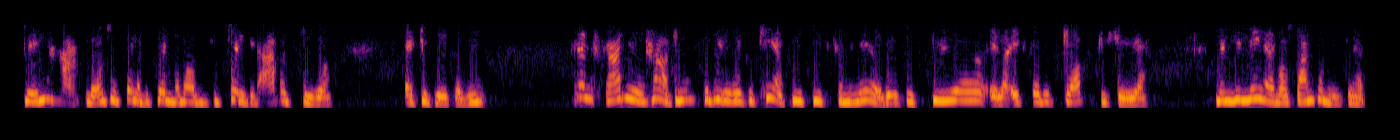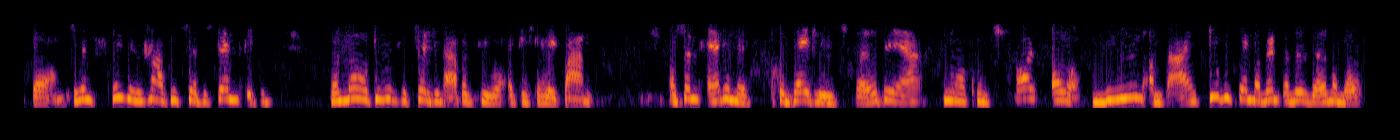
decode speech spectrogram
kvinde har lov til at selv at bestemme, hvornår du fortæller din arbejdsgiver, at du bliver gravid? Den rettighed har du, fordi du risikerer at blive diskrimineret, det vil sige styret eller ikke få det job, du søger. Men vi mener, at vores samfund skal have børn. Så den frihed har du til at bestemme, at hvornår du vil fortælle din arbejdsgiver, at du skal have et barn. Og sådan er det med privatlivets fred. Det er, at du har kontrol over viden om dig. Du bestemmer, hvem der ved hvad, hvornår.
